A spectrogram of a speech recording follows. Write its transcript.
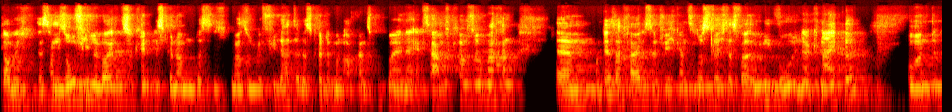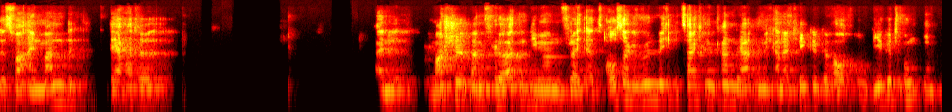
glaube ich, das haben so viele Leute zur Kenntnis genommen, dass ich immer so ein Gefühl hatte, das könnte man auch ganz gut mal in der Examensklausur machen. Ähm, und der Sachverhalt ist natürlich ganz lustig. Das war irgendwo in der Kneipe und es war ein Mann, der hatte eine Masche beim Flirten, die man vielleicht als außergewöhnlich bezeichnen kann. Der hat nämlich an der Theke geraucht und Bier getrunken.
